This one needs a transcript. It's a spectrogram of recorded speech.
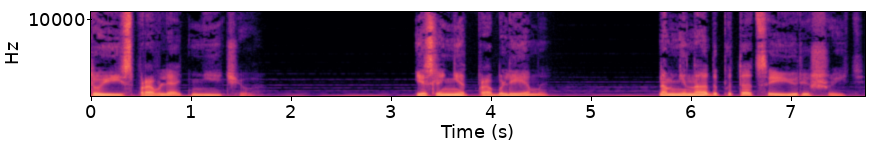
то и исправлять нечего. Если нет проблемы, нам не надо пытаться ее решить.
